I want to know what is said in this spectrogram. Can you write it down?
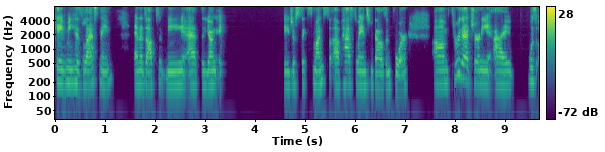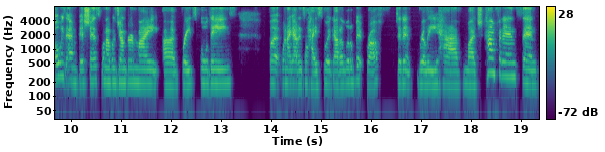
gave me his last name and adopted me at the young age of six months uh, passed away in 2004. Um, through that journey, I was always ambitious when I was younger in my uh, grade school days. But when I got into high school, it got a little bit rough. Didn't really have much confidence and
